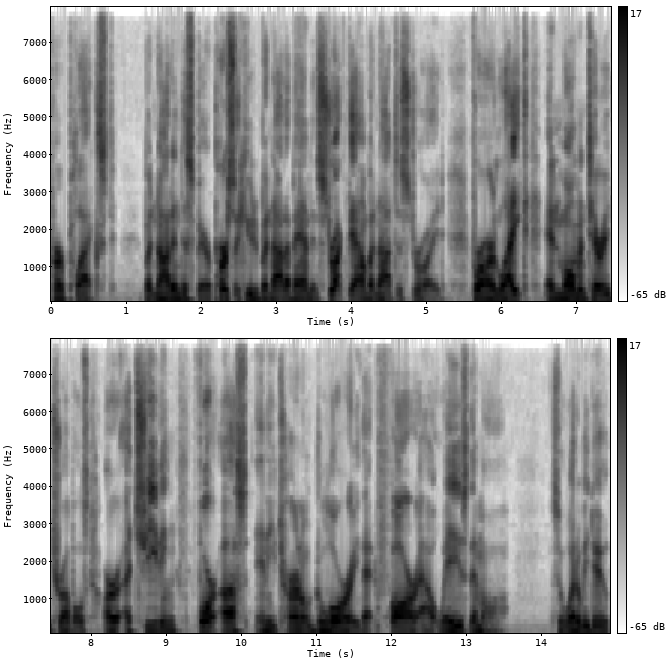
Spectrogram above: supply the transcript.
perplexed, but not in despair, persecuted, but not abandoned, struck down, but not destroyed. For our light and momentary troubles are achieving for us an eternal glory that far outweighs them all. So, what do we do?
